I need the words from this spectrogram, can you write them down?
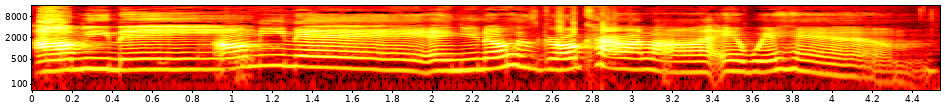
Aminé. Aminé, and you know his girl Caroline and with him.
